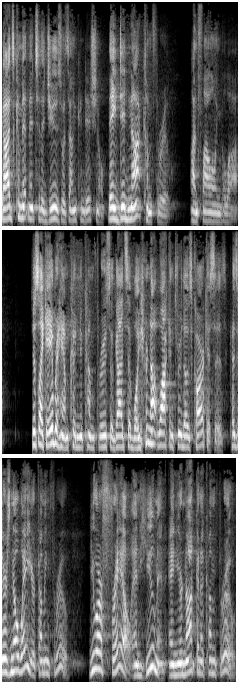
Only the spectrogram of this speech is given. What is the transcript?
God's commitment to the Jews was unconditional. They did not come through on following the law. Just like Abraham couldn't have come through, so God said, Well, you're not walking through those carcasses because there's no way you're coming through. You are frail and human, and you're not going to come through.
